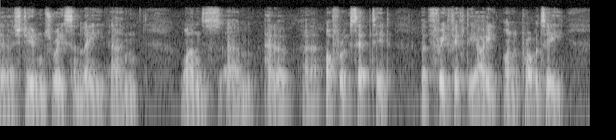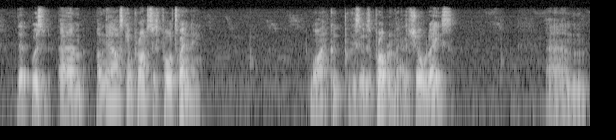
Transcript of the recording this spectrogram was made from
uh, students recently, um, one's um, had a uh, offer accepted at 358 on a property that was um, on the asking price was 420. Why? Because it was a problem. It had a short lease. Um,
